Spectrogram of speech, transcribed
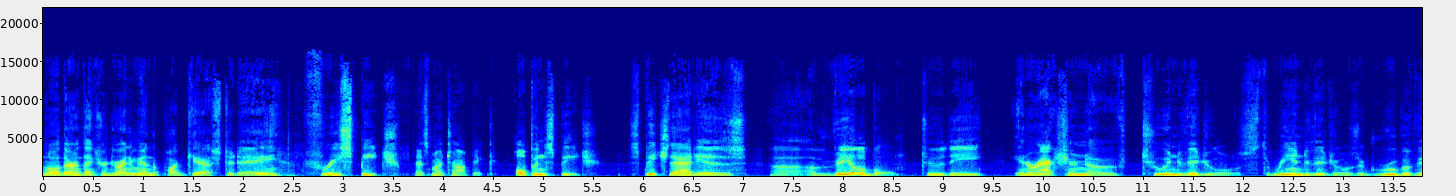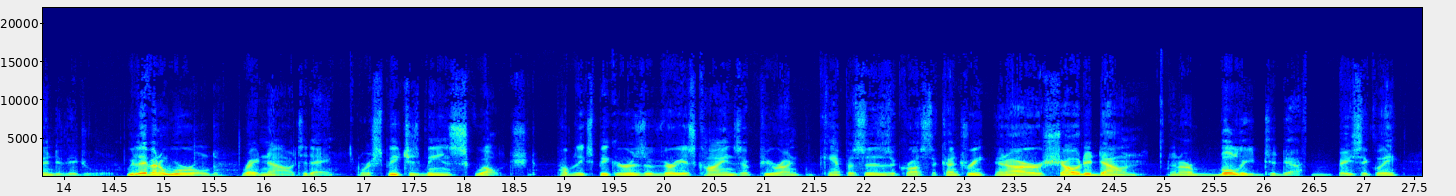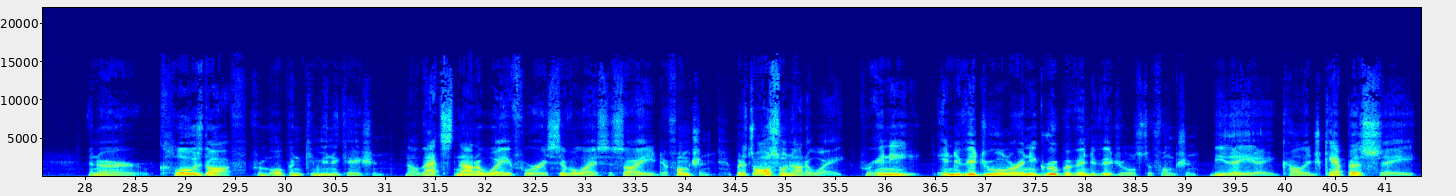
Hello there, and thanks for joining me on the podcast today. Free speech, that's my topic. Open speech, speech that is uh, available to the interaction of two individuals, three individuals, a group of individuals. We live in a world right now, today, where speech is being squelched. Public speakers of various kinds appear on campuses across the country and are shouted down and are bullied to death, basically, and are closed off from open communication. Now, that's not a way for a civilized society to function, but it's also not a way for any individual or any group of individuals to function, be they a college campus, a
